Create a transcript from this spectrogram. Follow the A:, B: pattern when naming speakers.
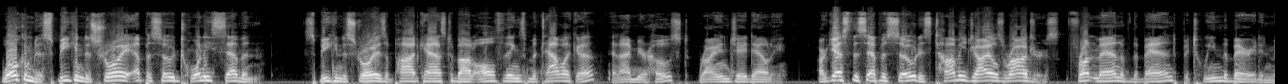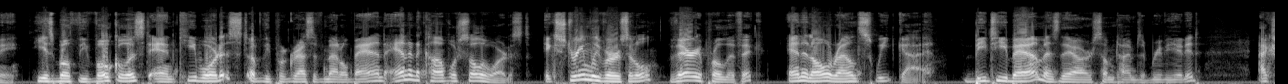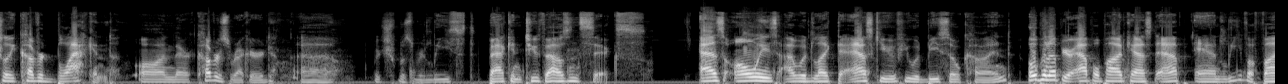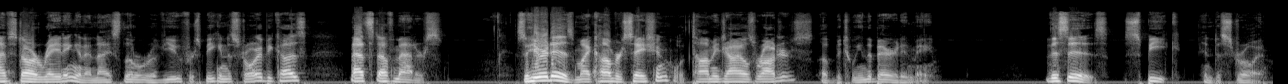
A: Welcome to Speak and Destroy, episode 27. Speak and Destroy is a podcast about all things Metallica, and I'm your host, Ryan J. Downey. Our guest this episode is Tommy Giles Rogers, frontman of the band Between the Buried and Me. He is both the vocalist and keyboardist of the progressive metal band and an accomplished solo artist. Extremely versatile, very prolific, and an all around sweet guy. BT BAM, as they are sometimes abbreviated, actually covered Blackened on their covers record, uh, which was released back in 2006. As always, I would like to ask you if you would be so kind. Open up your Apple Podcast app and leave a five star rating and a nice little review for Speak and Destroy because that stuff matters. So here it is my conversation with Tommy Giles Rogers of Between the Buried and Me. This is Speak and Destroy.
